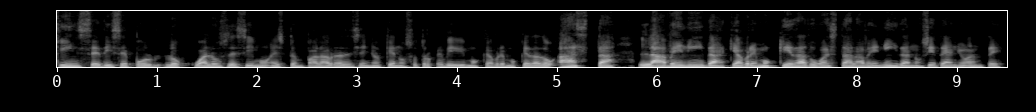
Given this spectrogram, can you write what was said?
15 dice, por lo cual os decimos esto en palabra del Señor, que nosotros que vivimos, que habremos quedado hasta la venida, que habremos quedado hasta la venida, no siete años antes,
